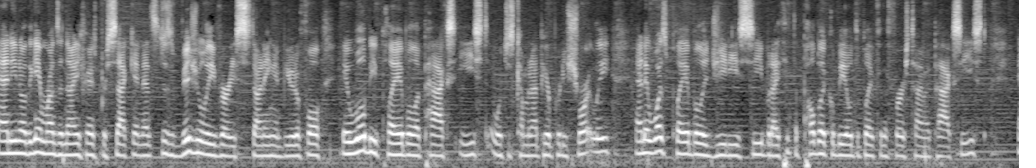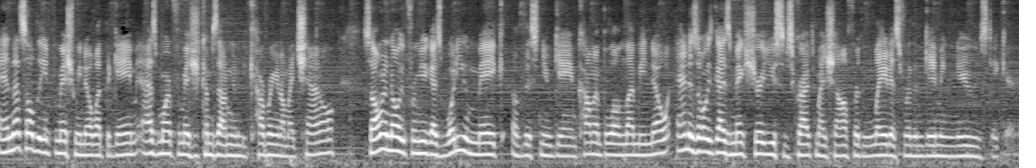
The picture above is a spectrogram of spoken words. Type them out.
And you know, the game runs at 90 frames per second. It's just visually very stunning and beautiful. It will be playable at PAX East, which is coming up here pretty shortly, and it was playable at GDC, but I think the public will be able to play for the first time at PAX East. And that's all the information we know about the game. As more information comes out, I'm going to be covering it on my channel. So I want to know from you guys, what do you make of this new game? Comment below and let me know. And as always, guys, make sure you subscribe to my channel for the latest rhythm gaming news. Take care.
